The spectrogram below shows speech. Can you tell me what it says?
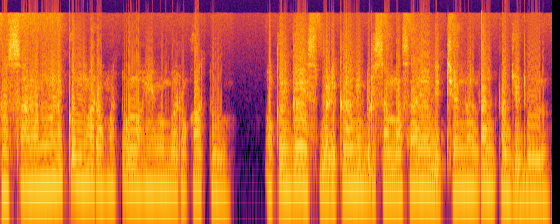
Assalamualaikum warahmatullahi wabarakatuh. Oke guys, balik lagi bersama saya di channel tanpa judul.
